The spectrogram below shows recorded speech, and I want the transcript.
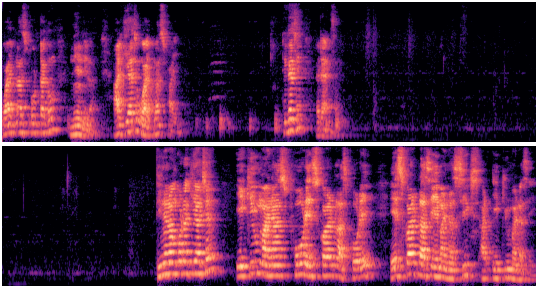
ওয়াই প্লাস ফোরটাকেও নিয়ে নিলাম। আর কি আছে? ওয়াই প্লাস ফাইভ ঠিক আছে? এটা অ্যান্সার তিনের অঙ্কটা কি আছে? A cube minus four A square plus four A A square plus A minus six আর এ কিউ মাইনাস এইট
